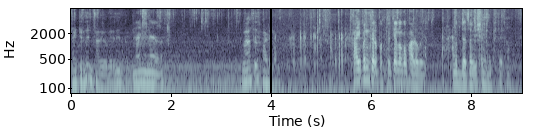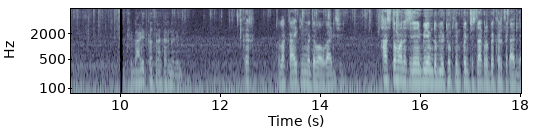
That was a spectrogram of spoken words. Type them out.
काहीतरी नाही चावी वगैरे नाही ना काही. नाही मी नाही दादा बरं, असंच काही पण कर फक्त ते नको फाडू बाई. मुद्द्याचा विषय. ते थांब. ते गाडीत कचरा करणार आहे मी. कर. तुला काय किंमत आहे भाऊ गाडीची? हाच तो माणूस ज्याने बीएमडब्ल्यू ठोकली पंचवीस लाख रुपये खर्च काढले.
